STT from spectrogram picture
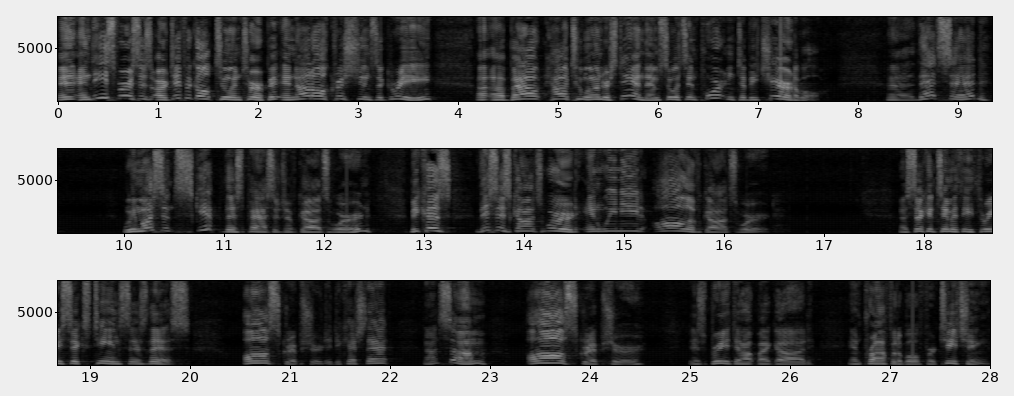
And, and these verses are difficult to interpret, and not all Christians agree uh, about how to understand them, so it's important to be charitable. Uh, that said, we mustn't skip this passage of God's Word because this is God's Word, and we need all of God's Word. Now, 2 Timothy 3.16 says this, All Scripture, did you catch that? Not some, all Scripture is breathed out by God and profitable for teaching,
